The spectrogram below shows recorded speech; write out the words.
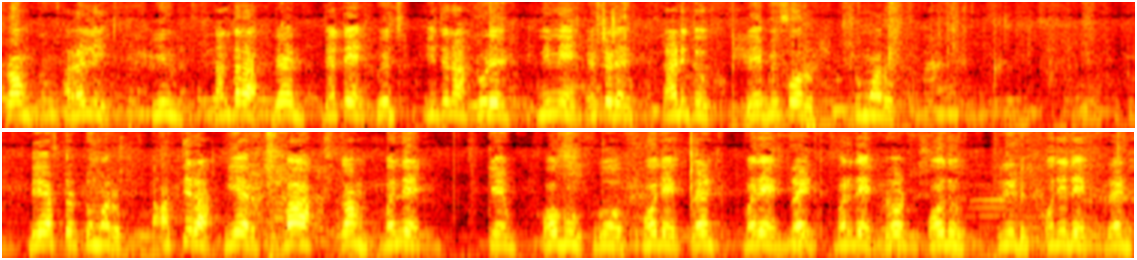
ಫ್ರಮ್ ಅರಲ್ಲಿ ಇನ್ ನಂತರ ದೆನ್ ಜೊತೆ ವಿಚ್ ಈ ದಿನ ಟುಡೇ ನಿನ್ನೆ ಎಸ್ಟರ್ಡೇ ನಾಡಿದ್ದು day before tomorrow day after tomorrow ಹತ್ತಿರ ನಿಯರ್ ಬಾ ಕಮ್ ಬಂದೆ, ಕೇಮ್, ಹೋಗು, ಗೋ, ಹೋದೆ ಫ್ರೆಂಡ್ ಬರೆ, ರೈಟ್, ಬರದೆ, ರೋಡ್ ಓದು ರೀಡ್, ಓದಿದೆ, ರೆಡ್,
